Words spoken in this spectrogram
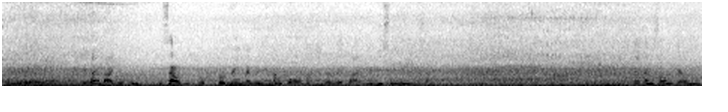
คือเรื่อยๆคือหลายหลายอยู่คุณเศร้ารถรถแม่แม่มันนี่นางกอมากมันเลยไปมันไม่สวยหนึ่สั่ ได้ทั้งสองแถวหนึ่ง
